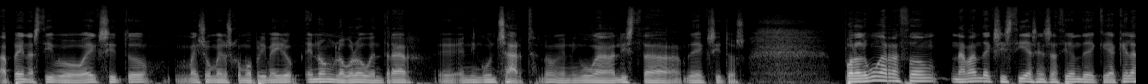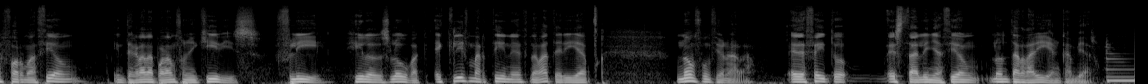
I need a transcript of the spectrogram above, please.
apenas tivo éxito, máis ou menos como primeiro e non logrou entrar eh, en ningún chart, non en ningunha lista de éxitos. Por algunha razón, na banda existía a sensación de que aquela formación, integrada por Anthony Kiddis, Flea, Hillel Slovak e Cliff Martínez na batería, non funcionaba. E, de feito, esta aliñación non tardaría en cambiar. Mm.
